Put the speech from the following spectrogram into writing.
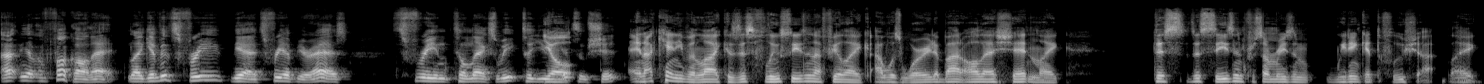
I, you know, fuck all that. Like if it's free, yeah, it's free up your ass. It's free until next week till you Yo, get some shit. And I can't even lie because this flu season, I feel like I was worried about all that shit, and like this this season, for some reason, we didn't get the flu shot. Like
